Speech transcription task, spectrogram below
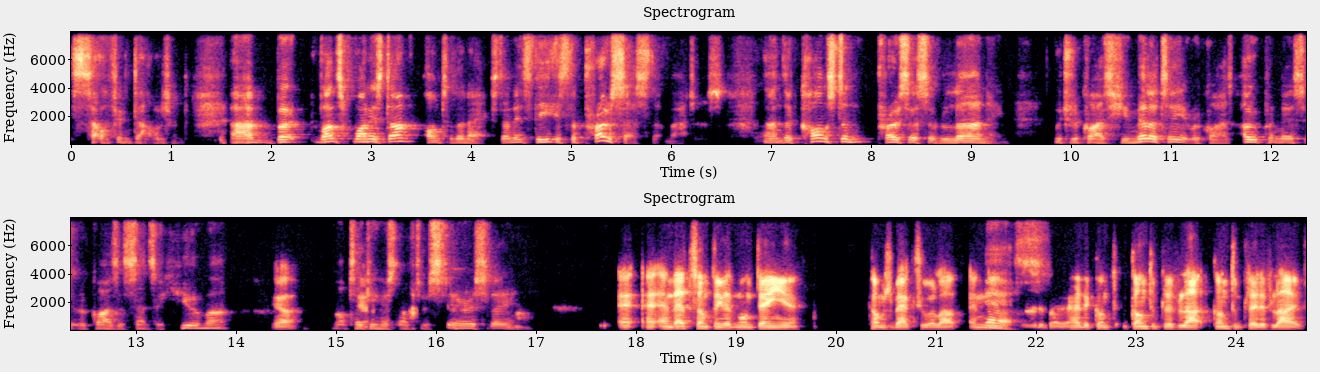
self-indulgent. Um, but once one is done, on to the next. And it's the it's the process that matters, and the constant process of learning, which requires humility. It requires openness. It requires a sense of humor. Yeah. Not taking yeah. yourself too seriously. and, and that's something that Montaigne comes back to a lot and yes. had a contemplative, contemplative life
